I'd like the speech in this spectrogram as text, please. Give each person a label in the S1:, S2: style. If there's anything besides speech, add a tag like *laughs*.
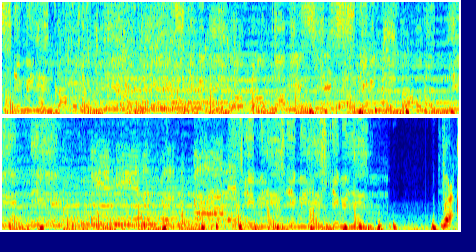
S1: Thank you.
